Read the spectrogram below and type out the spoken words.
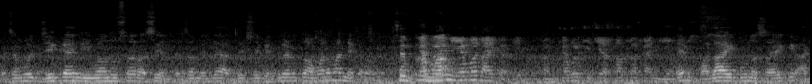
त्याच्यामुळे जे काही नियमानुसार असेल त्याचा निर्णय अध्यक्ष घेतील आणि तो आम्हाला मान्य करावा. लागेल. काय मला ऐकून असं आहे की अठ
